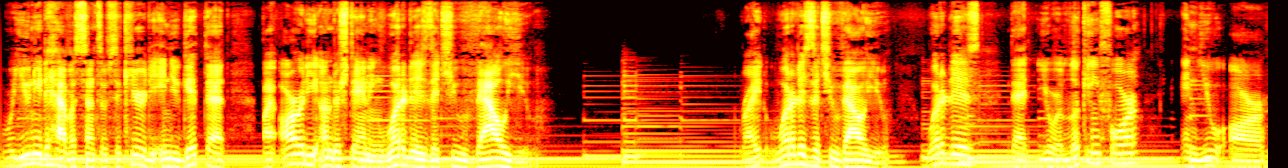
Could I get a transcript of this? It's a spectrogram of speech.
where you need to have a sense of security. And you get that by already understanding what it is that you value. Right? What it is that you value. What it is that you are looking for and you are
